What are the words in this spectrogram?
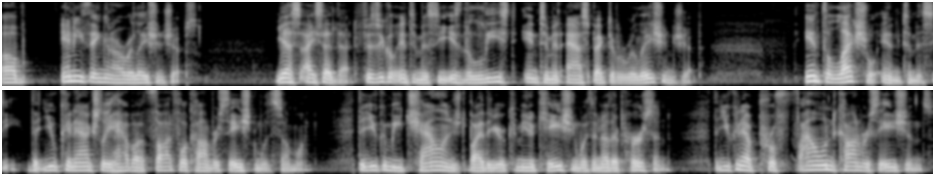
of anything in our relationships. Yes, I said that. Physical intimacy is the least intimate aspect of a relationship intellectual intimacy, that you can actually have a thoughtful conversation with someone, that you can be challenged by the, your communication with another person, that you can have profound conversations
